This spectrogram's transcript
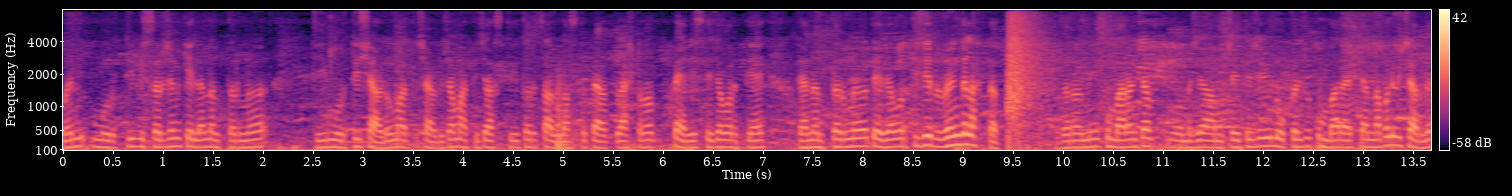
पण मूर्ती विसर्जन केल्यानंतरनं ती मूर्ती शाडू माती शाडूच्या मातीची असती तर चाललं असतं. पॅ प्लॅस्टर ऑफ पॅरिस त्याच्यावरती आहे. त्यानंतरनं त्याच्यावरती जे रंग लागतात जर मी कुंभारांच्या म्हणजे आमच्या इथे जे लोकलचे कुंभार आहेत त्यांना पण विचारलं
